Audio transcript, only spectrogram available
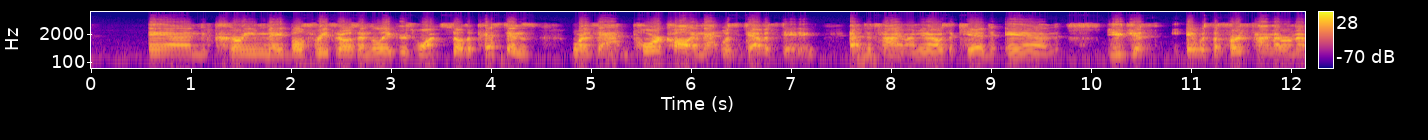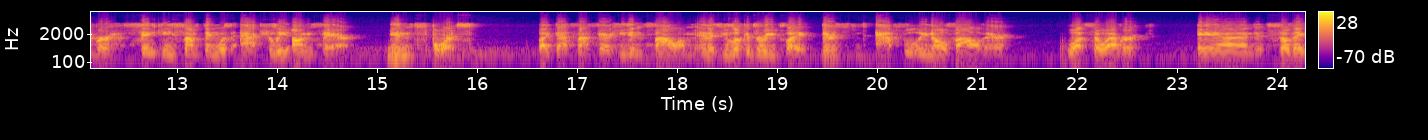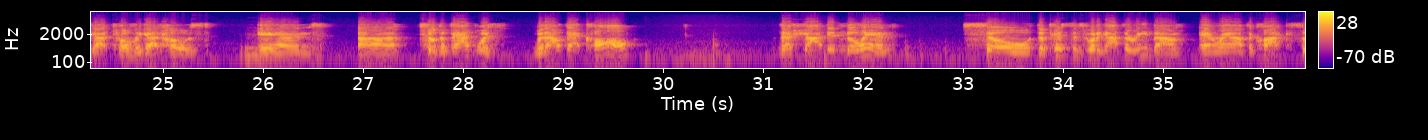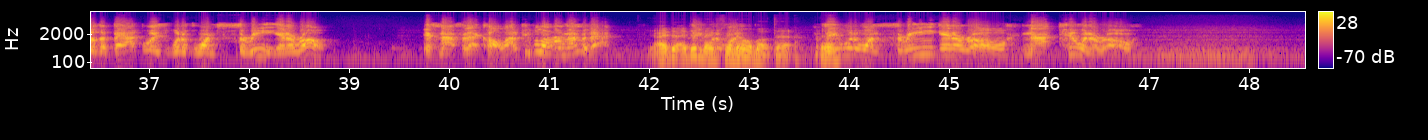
and Kareem made both free throws and the Lakers won. So the Pistons were that poor call, and that was devastating at the time. I mean, I was a kid, and you just, it was the first time I remember thinking something was actually unfair in sports. Like, that's not fair. He didn't foul him. And if you look at the replay, there's absolutely no foul there whatsoever. And so they got totally got hosed. And uh, so the bad boys, without that call, that shot didn't go in. So the Pistons would have got the rebound and ran out the clock. So the Bad Boys would have won three in a row, if not for that call. A lot of people don't remember that. I, I didn't actually won, know about that. Yeah. They would have won three in a row, not two in a row.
